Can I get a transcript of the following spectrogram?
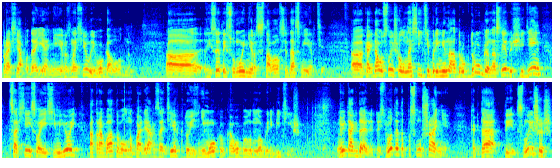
прося подаяния, и разносил его голодным. А, и с этой суммой не расставался до смерти. А, когда услышал «носите бремена друг друга», на следующий день со всей своей семьей отрабатывал на полях за тех, кто изнемог и у кого было много ребятишек. Ну и так далее. То есть вот это послушание, когда ты слышишь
